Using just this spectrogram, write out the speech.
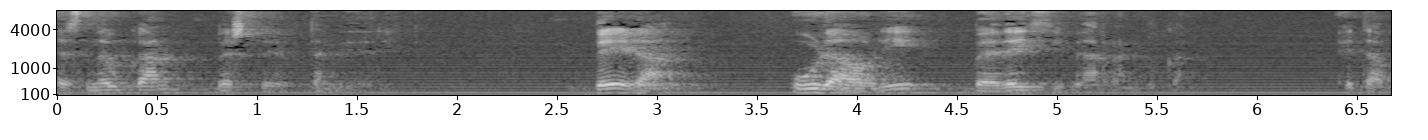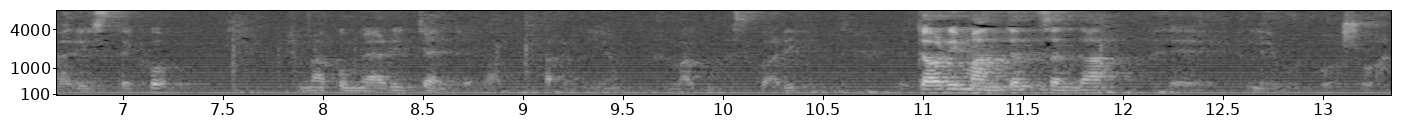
ez neukan beste tenbiderik. Bera, ura hori bereizi beharren dukan. Eta bereizteko, emakumeari txantxe bat, emakumezkoari. Eta hori mantentzen da e, liburu osoan.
